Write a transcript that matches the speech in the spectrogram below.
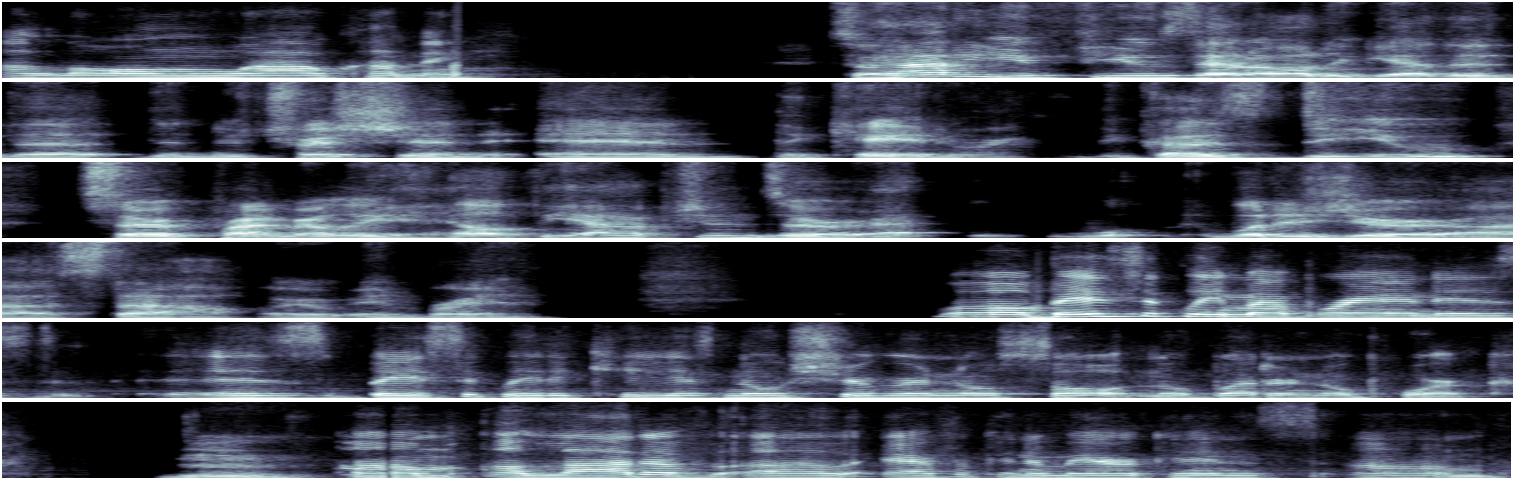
a long while coming. So how do you fuse that all together, the the nutrition and the catering? Because do you serve primarily healthy options, or uh, what is your uh, style or and brand? Well, basically, my brand is is basically the key is no sugar, no salt, no butter, no pork. Mm, Um, a lot of uh, African Americans, um,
